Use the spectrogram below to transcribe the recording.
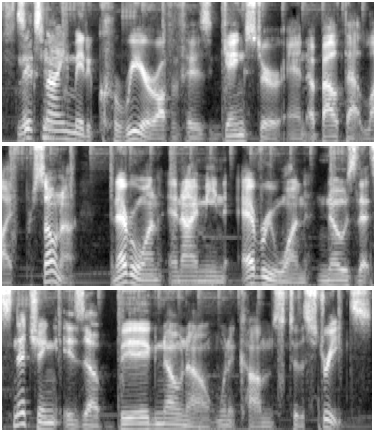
6 9 made a career off of his gangster and about that life persona, and everyone, and I mean everyone, knows that snitching is a big no no when it comes to the streets.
